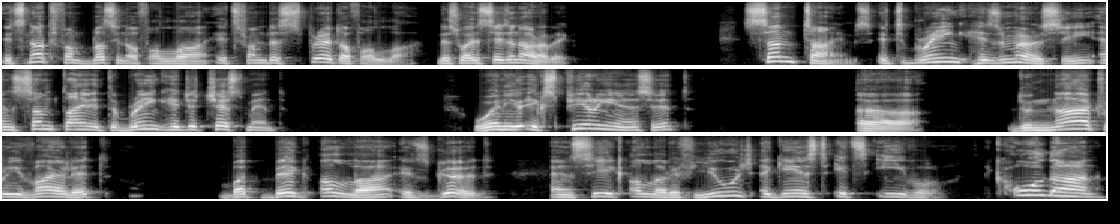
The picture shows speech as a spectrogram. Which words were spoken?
It's not from blessing of Allah, it's from the spirit of Allah. That's why it says in Arabic. Sometimes it bring his mercy, and sometimes it bring his chastisement. When you experience it, uh, do not revile it but beg Allah its good and seek Allah refuge against its evil. Like, hold on.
